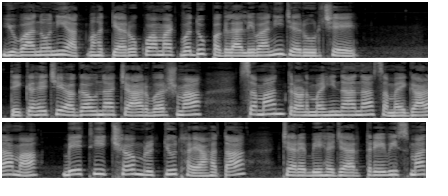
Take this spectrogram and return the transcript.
યુવાનોની આત્મહત્યા રોકવા માટે વધુ પગલાં લેવાની જરૂર છે. તે કહે છે, અગાઉના ચાર વર્ષમાં સમાન ત્રણ મહિનાના સમયગાળામાં બેથી છ મૃત્યુ થયા હતા, જ્યારે બે હજાર ત્રેવીસમાં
